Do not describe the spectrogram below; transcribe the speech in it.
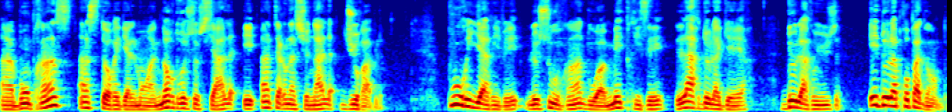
Un bon prince instaure également un ordre social et international durable. Pour y arriver, le souverain doit maîtriser l'art de la guerre, de la ruse et de la propagande.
